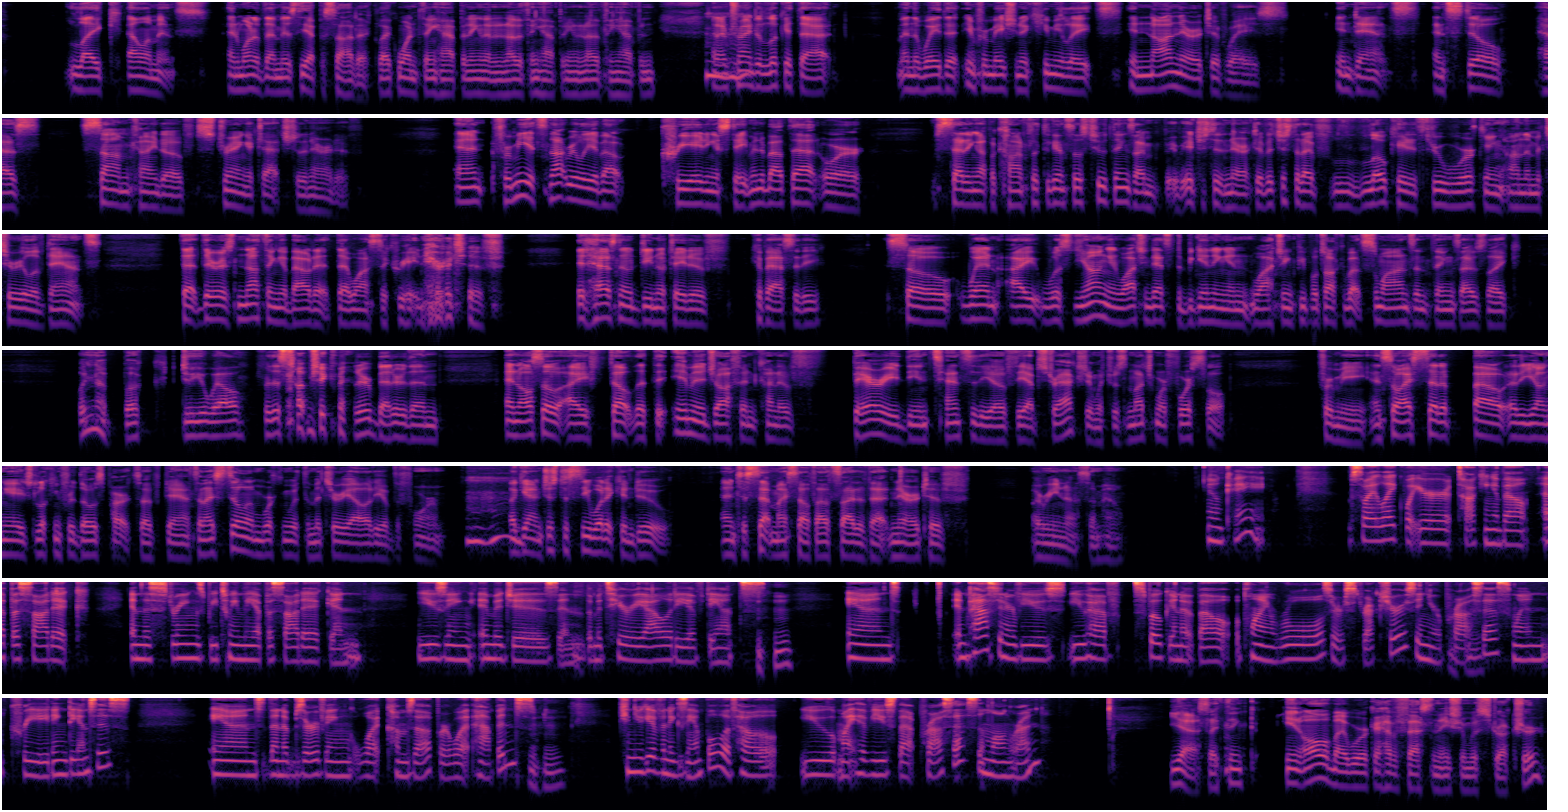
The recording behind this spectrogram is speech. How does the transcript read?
like elements. And one of them is the episodic, like one thing happening, then another thing happening, another thing happening. And I'm trying to look at that and the way that information accumulates in non narrative ways in dance and still has some kind of string attached to the narrative. And for me, it's not really about creating a statement about that or setting up a conflict against those two things. I'm interested in narrative. It's just that I've located through working on the material of dance that there is nothing about it that wants to create narrative. It has no denotative capacity. So when I was young and watching dance at the beginning and watching people talk about swans and things, I was like, wouldn't a book do you well for this subject matter better than and also I felt that the image often kind of buried the intensity of the abstraction, which was much more forceful for me. And so I set about at a young age looking for those parts of dance. And I still am working with the materiality of the form. Mm-hmm. Again, just to see what it can do and to set myself outside of that narrative arena somehow. Okay. So I like what you're talking about episodic and the strings between the episodic and using images and the materiality of dance. Mhm. And in past interviews, you have spoken about applying rules or structures in your process when creating dances and then observing what comes up or what happens. Mhm. Can you give an example of how you might have used that process in long run? Yes, I think in all of my work, I have a fascination with structure,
